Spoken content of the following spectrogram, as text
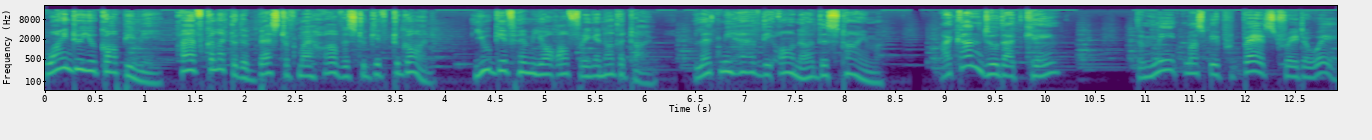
Why do you copy me? I have collected the best of my harvest to give to God. You give him your offering another time. Let me have the honor this time. I can't do that, Cain. The meat must be prepared straight away.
